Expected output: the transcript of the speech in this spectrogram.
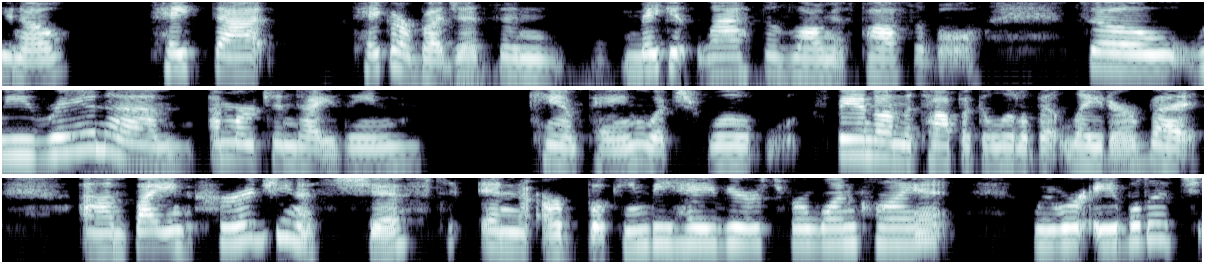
you know, take that take our budgets and make it last as long as possible. So we ran um, a merchandising campaign, which we'll, we'll, expand on the topic a little bit later. But um, by encouraging a shift in our booking behaviors for one client, we were able to ch-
